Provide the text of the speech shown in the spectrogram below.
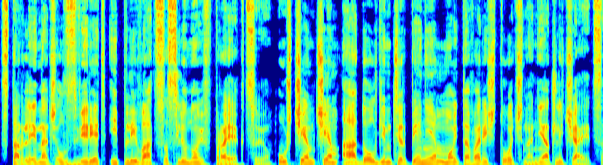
Старлей начал звереть и плеваться слюной в проекцию. Уж чем-чем, а долгим терпением мой товарищ точно не отличается.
